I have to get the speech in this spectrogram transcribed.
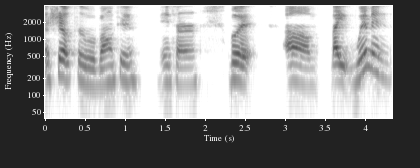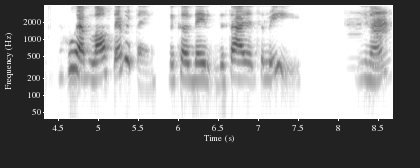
a shelter, a volunteer intern, but um like women who have lost everything because they decided to leave. You know. Mm-hmm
